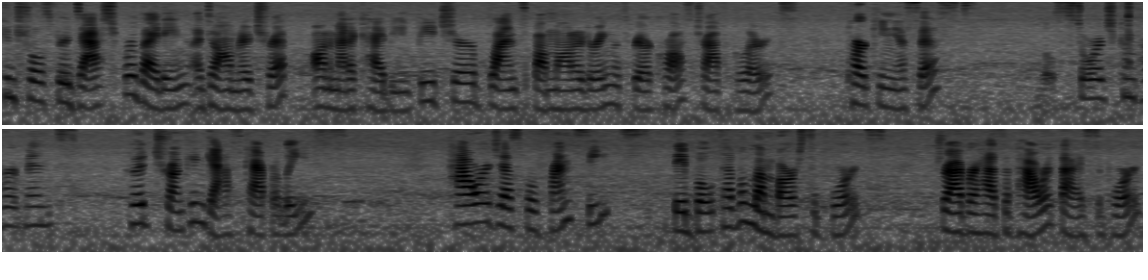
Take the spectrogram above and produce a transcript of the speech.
controls for dashboard lighting, odometer trip, automatic high beam feature, blind spot monitoring with rear cross traffic alerts, parking assist, little storage compartment, hood, trunk, and gas cap release, power adjustable front seats. They both have a lumbar support. Driver has a power thigh support.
